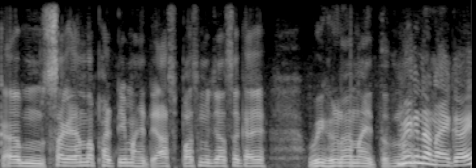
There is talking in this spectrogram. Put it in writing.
काय सगळ्यांना फाटी माहिती आहे. आसपास म्हणजे असं काय विघ्न नाही तर. विघ्न नाही काय.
